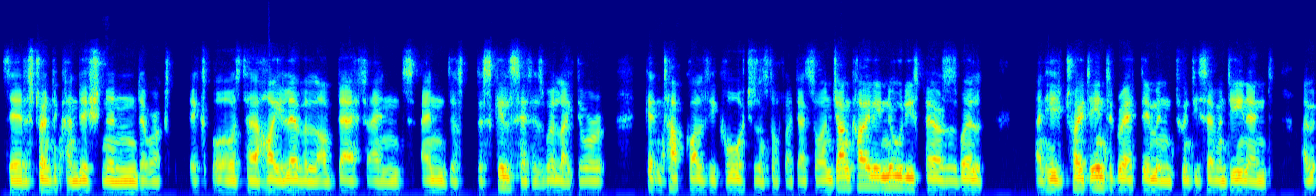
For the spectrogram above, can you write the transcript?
say the strength and conditioning, they were ex- exposed to a high level of that and and the, the skill set as well. Like they were getting top quality coaches and stuff like that. So and John Kiely knew these players as well, and he tried to integrate them in 2017. And I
